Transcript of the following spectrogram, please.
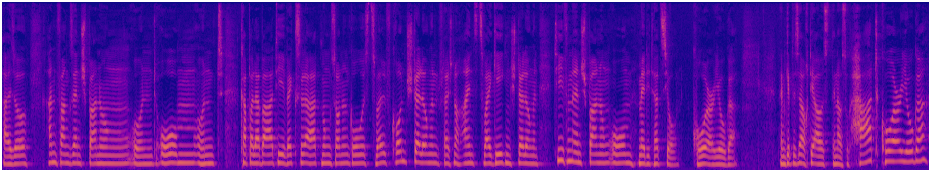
Also Anfangsentspannung und Om und Kapalabhati, Wechselatmung, Sonnengruß, zwölf Grundstellungen, vielleicht noch eins, zwei Gegenstellungen, Tiefenentspannung, Om, Meditation, Core Yoga. Dann gibt es auch Aus, den Ausdruck Hardcore Yoga.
